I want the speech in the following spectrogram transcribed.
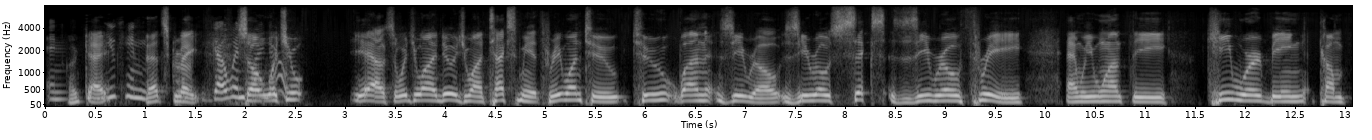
And okay, you can that's great. Go and so what out. you yeah, so what you want to do is you want to text me at 312-210-0603 and we want the keyword being com-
